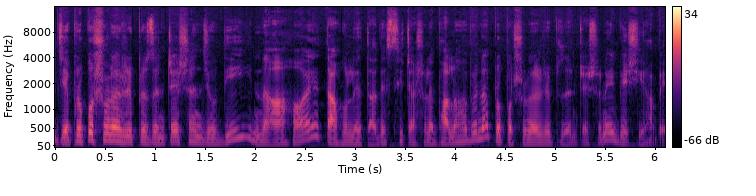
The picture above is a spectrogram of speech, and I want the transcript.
যে প্রপোর্শনাল রিপ্রেজেন্টেশন যদি না হয়, তাহলে তাদের সিট আসলে ভালো হবে না প্রপোর্শনাল রিপ্রেজেন্টেশনেই বেশি হবে।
